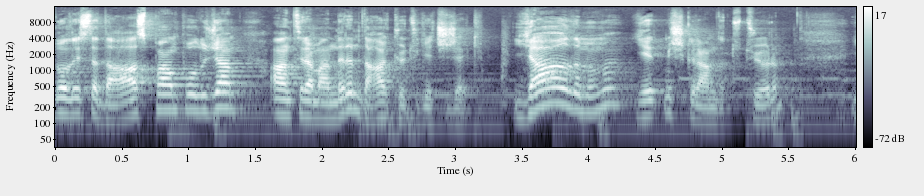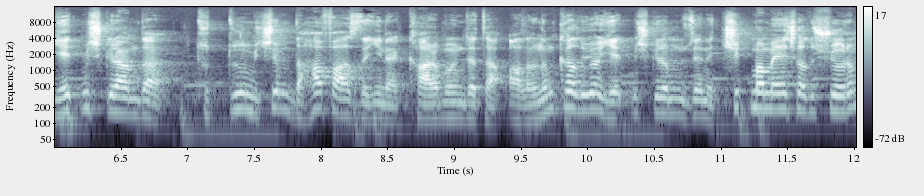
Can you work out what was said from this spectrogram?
Dolayısıyla daha az pump olacağım. Antrenmanlarım daha kötü geçecek. Yağ alımımı 70 gramda tutuyorum. 70 gramda tuttuğum için daha fazla yine karbonhidrata alanım kalıyor. 70 gramın üzerine çıkmamaya çalışıyorum.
